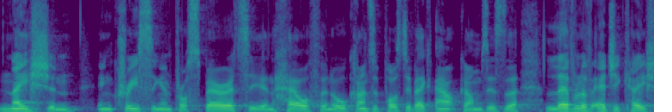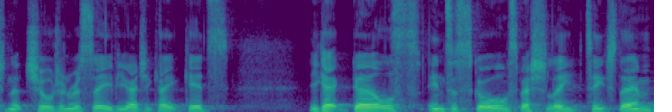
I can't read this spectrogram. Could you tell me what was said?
nation increasing in prosperity and health and all kinds of positive outcomes is the level of education that children receive. You educate kids, you get girls into school, especially, teach them.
